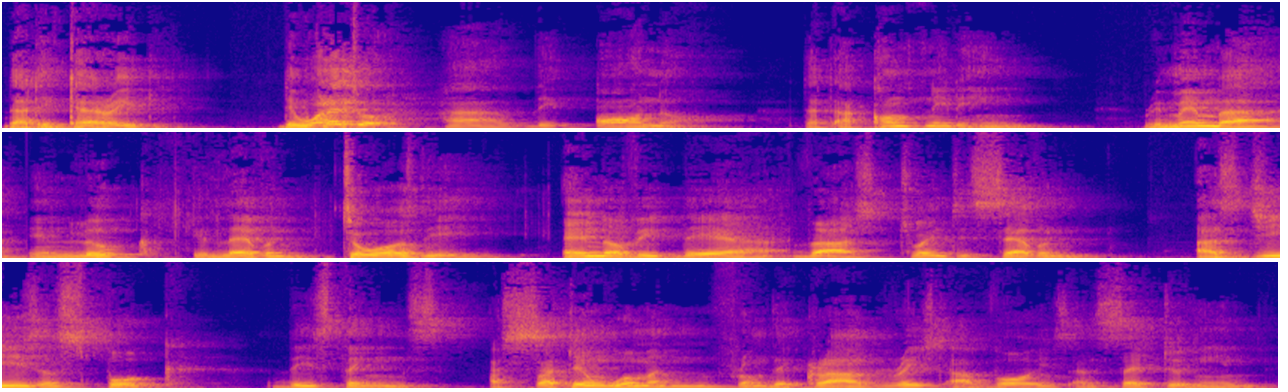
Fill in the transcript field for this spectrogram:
that he carried, they wanted to have the honor that accompanied him. Remember in Luke 11, towards the end of it there, verse 27, as Jesus spoke these things, a certain woman from the crowd raised her voice and said to him,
